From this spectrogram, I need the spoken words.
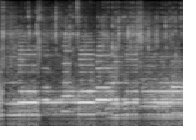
Thank you.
